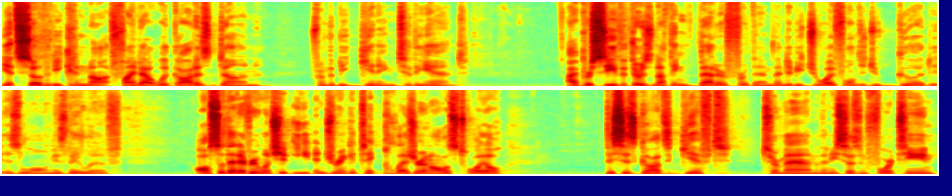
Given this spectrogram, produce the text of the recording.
yet so that he cannot find out what God has done from the beginning to the end. I perceive that there is nothing better for them than to be joyful and to do good as long as they live. Also, that everyone should eat and drink and take pleasure in all his toil. This is God's gift to man. And then he says in 14,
